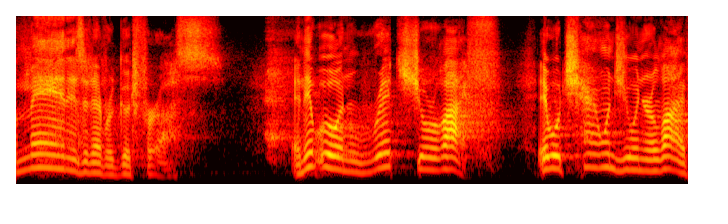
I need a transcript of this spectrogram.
But man, is it ever good for us. And it will enrich your life. It will challenge you in your life,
